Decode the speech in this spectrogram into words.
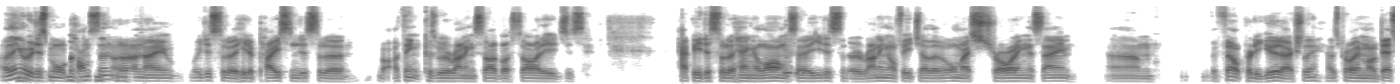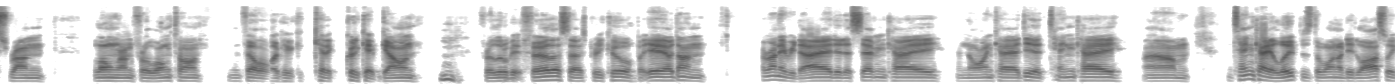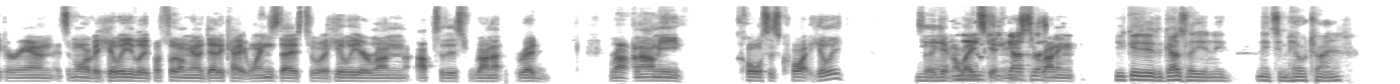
I think we were just more constant. I don't know. We just sort of hit a pace and just sort of. I think because we were running side by side, he's just happy to sort of hang along. So you're just sort of running off each other, almost striding the same. Um, it felt pretty good actually. That was probably my best run, long run for a long time. It felt like it could, could have kept going Hmm. for a little bit further. So it's pretty cool. But yeah, I done. I run every day. I did a seven k, a nine k. I did a ten k. Um, the 10k loop is the one I did last week around. It's more of a hilly loop. I thought I'm going to dedicate Wednesdays to a hillier run up to this run up red run army course is quite hilly. So Yeah, get my legs getting used to running. You could do the guzzler. You need need some hill training.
